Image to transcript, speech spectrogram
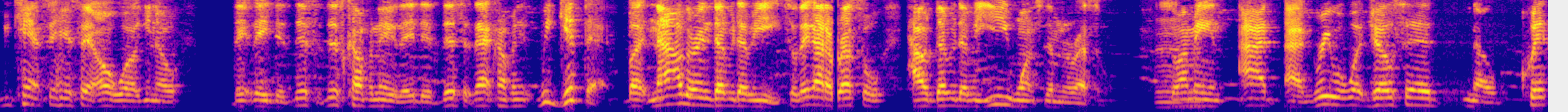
you can't sit here and say, oh well, you know, they, they did this at this company, they did this at that company. We get that. But now they're in WWE, so they got to wrestle how WWE wants them to wrestle. So I Mhm. mean, I I agree with what Joe said. You know, quit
